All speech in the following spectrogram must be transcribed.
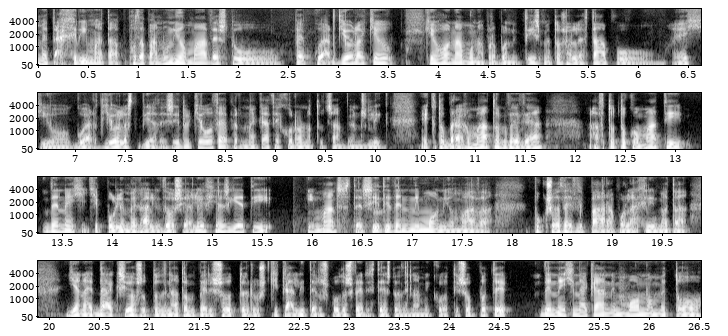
με τα χρήματα που δαπανούν οι ομάδες του Pep Guardiola και, και εγώ να ήμουν προπονητής με τόσα λεφτά που έχει ο Guardiola στη διάθεσή του και εγώ θα έπαιρνα κάθε χρόνο το Champions League. Εκ των πραγμάτων βέβαια αυτό το κομμάτι δεν έχει και πολύ μεγάλη δόση αλήθειας γιατί η Manchester City δεν είναι η μόνη ομάδα που ξοδεύει πάρα πολλά χρήματα για να εντάξει όσο το δυνατόν περισσότερους και καλύτερους ποδοσφαιριστές στο δυναμικό της. Οπότε δεν έχει να κάνει μόνο με το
